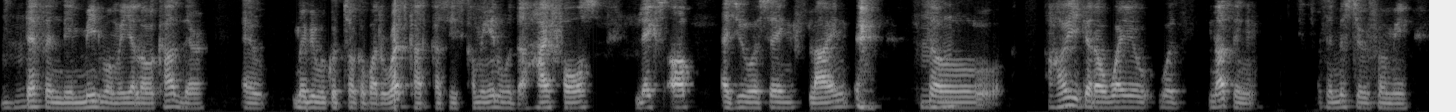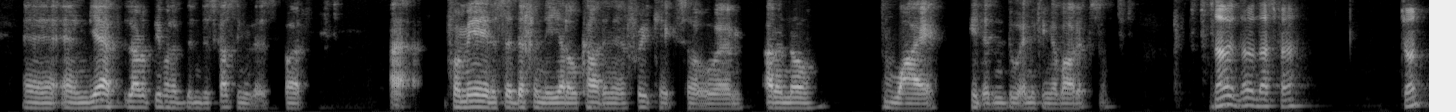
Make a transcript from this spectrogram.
It's Mhm. definitely minimum a yellow card there. And maybe we could talk about a red card because he's coming in with a high force, legs up, as you were saying, flying. so how he got away with nothing is a mystery for me. Uh, and yeah, a lot of people have been discussing this, but uh, for me, it's a definitely yellow card and a free kick. So um, I don't know why he didn't do anything about it. So. No, no, that's fair. John?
